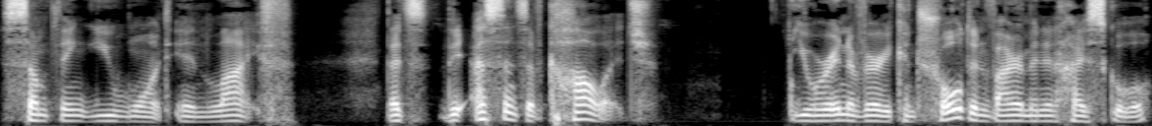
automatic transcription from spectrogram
something you want in life. That's the essence of college. You were in a very controlled environment in high school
